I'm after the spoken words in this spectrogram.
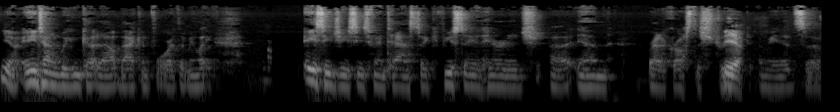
you know, anytime we can cut it out back and forth. I mean, like ACGC is fantastic. If you stay at Heritage uh, Inn right across the street, Yeah. I mean, it's a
